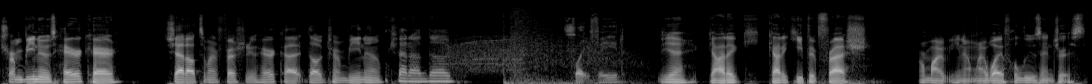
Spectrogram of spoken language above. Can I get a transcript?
Trombino's hair care. Shout out to my fresh new haircut, Doug Trombino. Shout out, Doug. Slight fade. Yeah, gotta gotta keep it fresh, or my you know my wife will lose interest.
